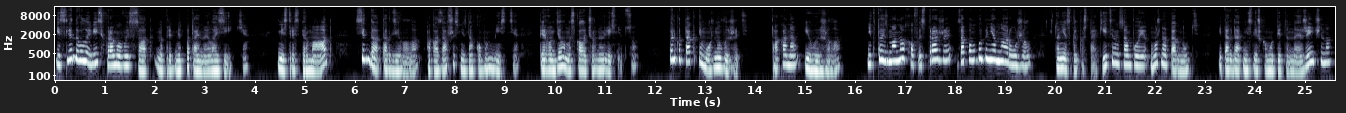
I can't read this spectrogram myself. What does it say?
исследовала весь храмовый сад на предмет потайной лазейки. Мистрис Ирмаат всегда так делала, оказавшись в незнакомом месте. Первым делом искала черную лестницу. Только так и можно выжить. Так она и выжила. Никто из монахов и стражи за полгода не обнаружил, что несколько штакетин в заборе можно отогнуть, и тогда не слишком упитанная женщина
